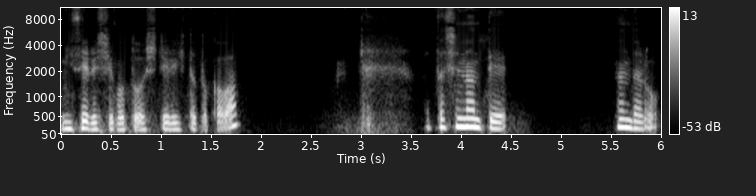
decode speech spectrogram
う、見せる仕事をしてる人とかは。私なんて、なんだろ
